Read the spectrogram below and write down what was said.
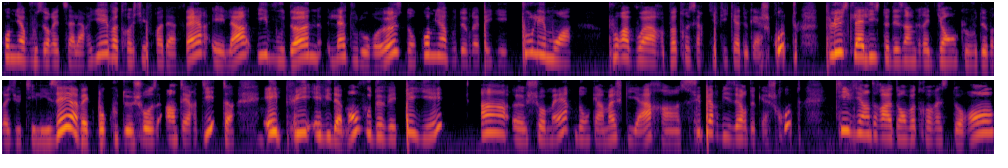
combien vous aurez de salariés, votre chiffre d'affaires? Et là, il vous donne la douloureuse, donc combien vous devrez payer tous les mois pour avoir votre certificat de cache-croûte, plus la liste des ingrédients que vous devrez utiliser avec beaucoup de choses interdites. Et puis, évidemment, vous devez payer un euh, chômeur, donc un mashgiach, un superviseur de cache-croûte, qui viendra dans votre restaurant.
